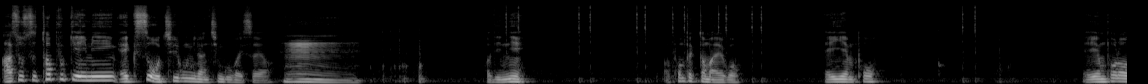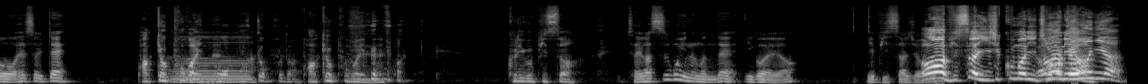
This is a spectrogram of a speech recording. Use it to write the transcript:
ASUS TUF Gaming X570이라는 친구가 있어요. 음. 어딨니? 어, form factor 말고 AM4 AM4로 했을 때 박격포가 어, 있네. 어, 박격포다. 박격포가 있네. 그리고 비싸. 제가 쓰고 있는 건데 이거예요. 얘 비싸죠. 아 비싸 29만 2천 아, 원이야. 대원이야.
